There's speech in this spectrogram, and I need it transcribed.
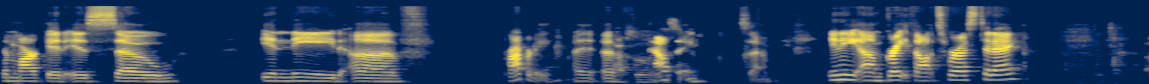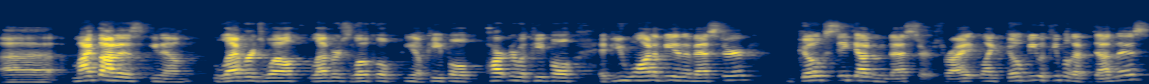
the market is so in need of property uh, of Absolutely. housing. So, any um, great thoughts for us today? Uh, my thought is, you know, leverage wealth, leverage local, you know, people, partner with people. If you want to be an investor, go seek out investors, right? Like go be with people that have done this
